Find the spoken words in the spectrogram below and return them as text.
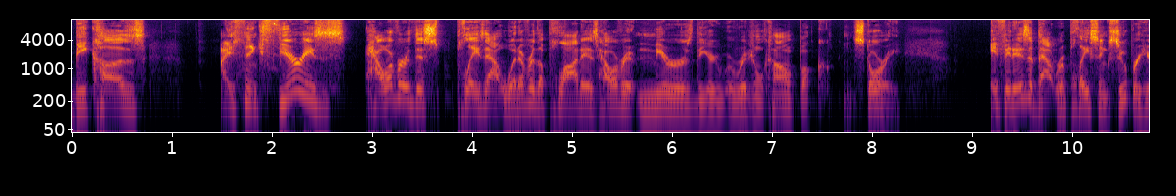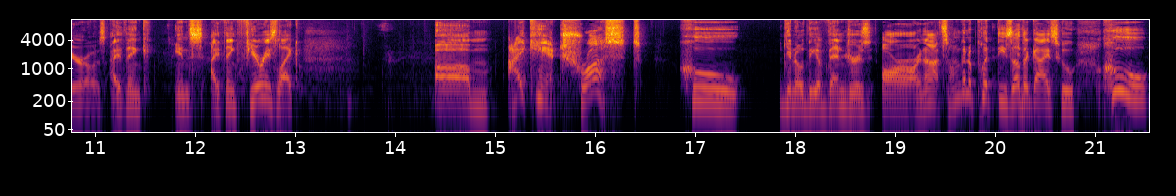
because I think Fury's however this plays out, whatever the plot is, however it mirrors the original comic book story. If it is about replacing superheroes, I think in I think Fury's like um I can't trust who you know the Avengers are or not. So I'm going to put these other guys who who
